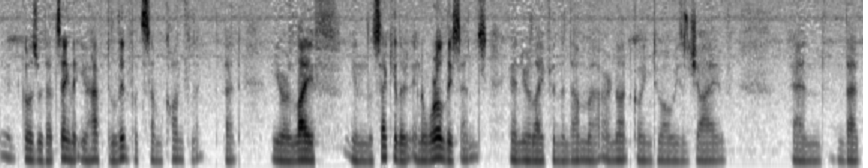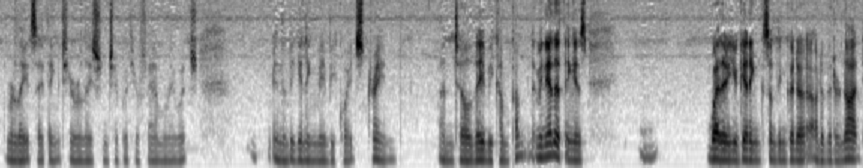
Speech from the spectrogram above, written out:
it goes without saying that you have to live with some conflict, that your life in the secular, in a worldly sense, and your life in the Dhamma are not going to always jive. And that relates, I think, to your relationship with your family, which in the beginning may be quite strained until they become... Com- I mean, the other thing is, whether you're getting something good out of it or not,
